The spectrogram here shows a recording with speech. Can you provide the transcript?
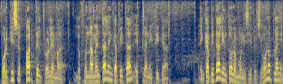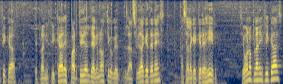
Porque eso es parte del problema. Lo fundamental en capital es planificar. En capital y en todos los municipios. Si vos no planificás, que planificar es partir del diagnóstico de la ciudad que tenés hacia la que querés ir. Si vos no planificás,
